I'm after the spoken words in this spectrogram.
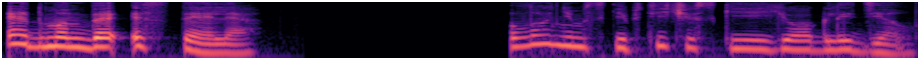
Эдмонда Эстеля». Лоним скептически ее оглядел.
